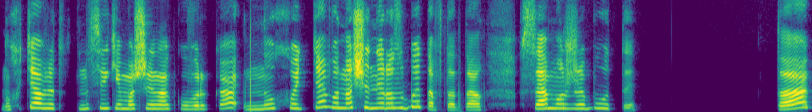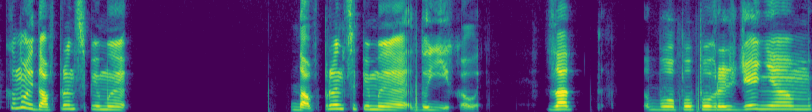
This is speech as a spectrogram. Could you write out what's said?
Ну, хоча вже тут настільки машина кувырка, ну, хоча вона ще не розбита в тотал. Все може бути. Так, ну і да, в принципі, ми. Да, в принципі, ми доїхали. За... Бо по поврежденням,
